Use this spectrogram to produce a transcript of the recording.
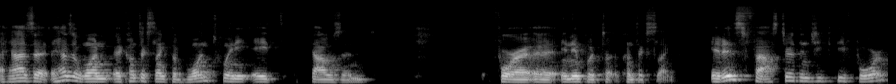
It has a it has a one a context length of 128,000 for uh, an input context length. It is faster than GPT-4.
